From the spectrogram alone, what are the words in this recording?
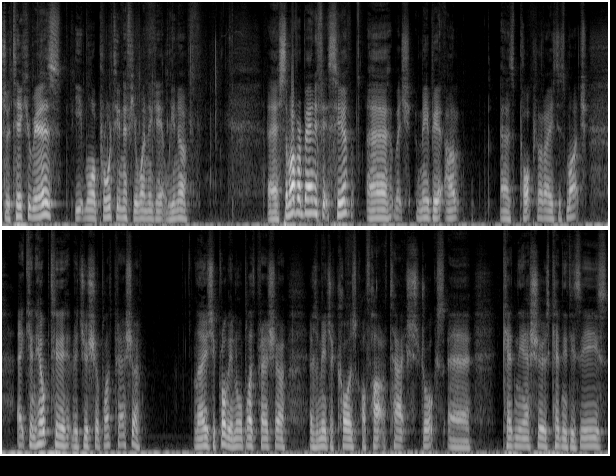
So the takeaway is eat more protein if you want to get leaner. Uh, some other benefits here, uh, which maybe aren't as popularised as much, it can help to reduce your blood pressure. Now, as you probably know, blood pressure is a major cause of heart attacks, strokes, uh, kidney issues, kidney disease,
